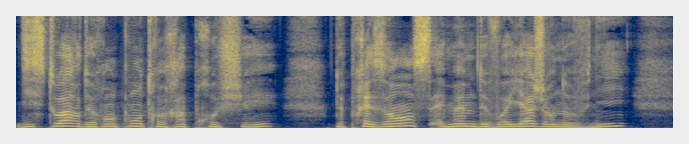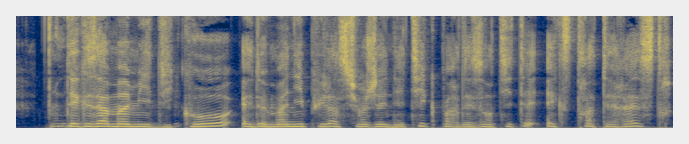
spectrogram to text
d'histoires de rencontres rapprochées, de présence et même de voyages en ovnis, d'examens médicaux et de manipulations génétiques par des entités extraterrestres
